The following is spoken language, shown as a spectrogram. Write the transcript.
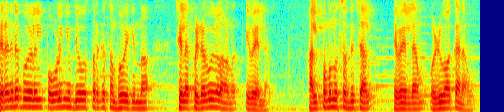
തിരഞ്ഞെടുപ്പുകളിൽ പോളിംഗ് ഉദ്യോഗസ്ഥർക്ക് സംഭവിക്കുന്ന ചില പിഴവുകളാണ് ഇവയെല്ലാം. അല്പമൊന്ന് ശ്രദ്ധിച്ചാൽ ഇവയെല്ലാം ഒഴിവാക്കാനാവും.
